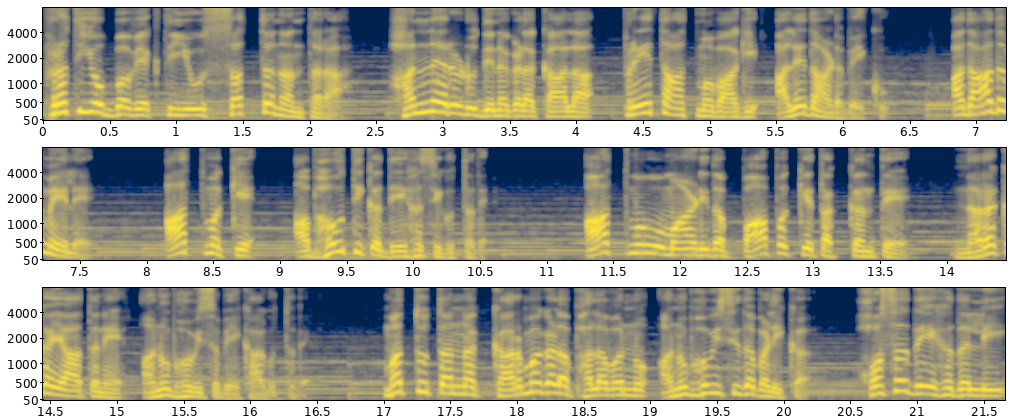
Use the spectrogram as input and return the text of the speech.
ಪ್ರತಿಯೊಬ್ಬ ವ್ಯಕ್ತಿಯು ಸತ್ತ ನಂತರ ಹನ್ನೆರಡು ದಿನಗಳ ಕಾಲ ಪ್ರೇತಾತ್ಮವಾಗಿ ಅಲೆದಾಡಬೇಕು. ಅದಾದ ಮೇಲೆ ಆತ್ಮಕ್ಕೆ ಅಭೌತಿಕ ದೇಹ ಸಿಗುತ್ತದೆ. ಆತ್ಮವು ಮಾಡಿದ ಪಾಪಕ್ಕೆ ತಕ್ಕಂತೆ ನರಕಯಾತನೆ ಅನುಭವಿಸಬೇಕಾಗುತ್ತದೆ. ಮತ್ತು ತನ್ನ ಕರ್ಮಗಳ ಫಲವನ್ನು ಅನುಭವಿಸಿದ ಬಳಿಕ ಹೊಸ ದೇಹದಲ್ಲಿ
